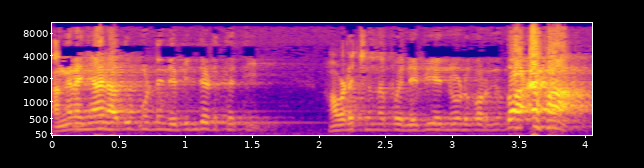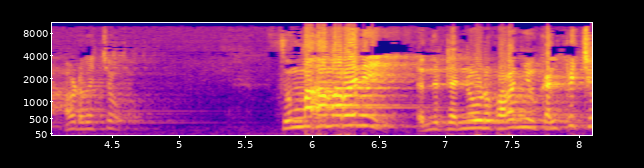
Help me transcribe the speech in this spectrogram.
അങ്ങനെ ഞാൻ അതുകൊണ്ട് നബിന്റെ അടുത്തെത്തി. അവിടെ ചെന്നപ്പോ നബി എന്നോട് പറഞ്ഞു അവിടെ വെച്ചോ. സുമ്മാമറനി എന്നിട്ട് എന്നോട് പറഞ്ഞു കൽപ്പിച്ചു.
